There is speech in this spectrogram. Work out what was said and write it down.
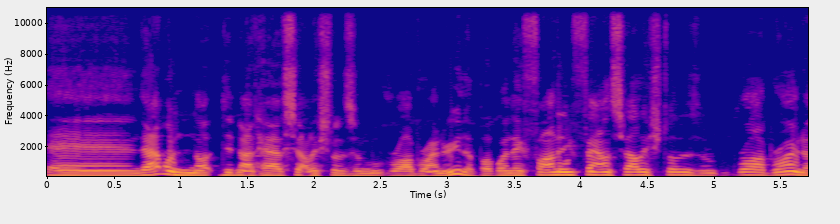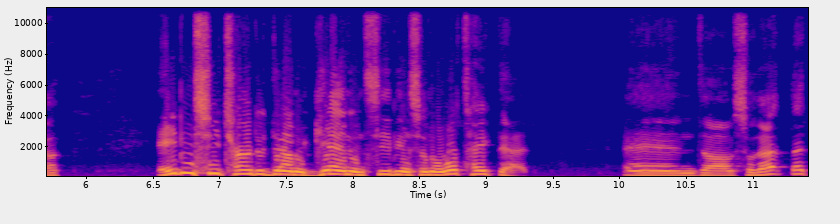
and that one not, did not have Sally Struthers and Rob Reiner either. But when they finally found Sally Struthers and Rob Reiner, ABC turned it down again, and CBS said no, we'll take that. And uh, so that that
